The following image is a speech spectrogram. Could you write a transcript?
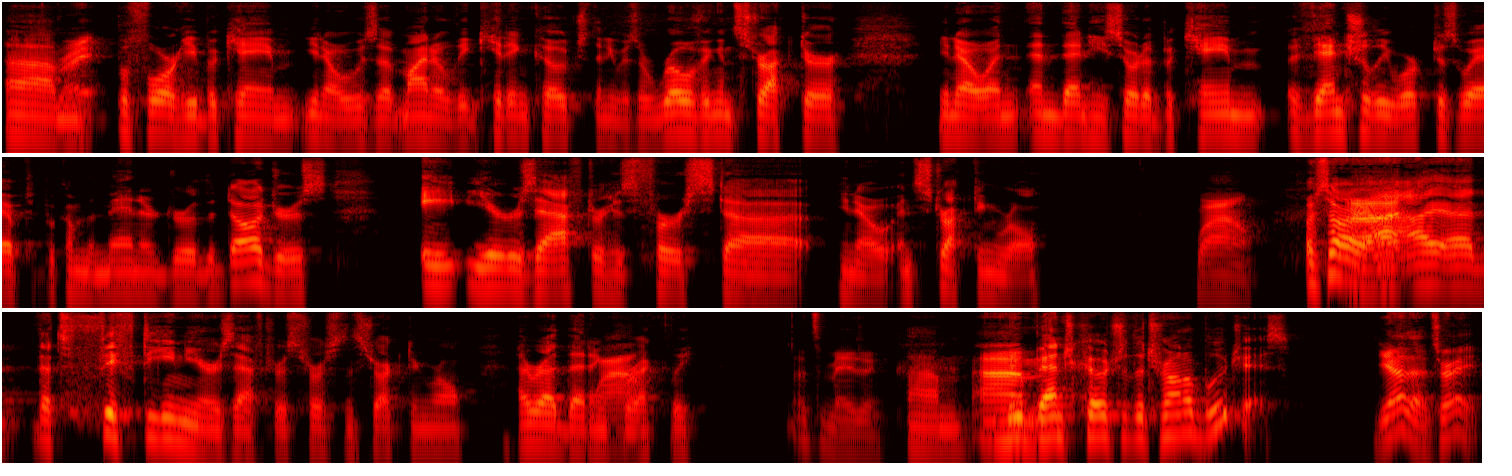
Um, right. Before he became, you know, was a minor league hitting coach. Then he was a roving instructor, you know, and and then he sort of became, eventually worked his way up to become the manager of the Dodgers eight years after his first, uh, you know, instructing role. Wow. Oh, sorry. Uh, I, I, I, that's 15 years after his first instructing role. I read that wow. incorrectly. That's amazing. Um, um, new bench coach of the Toronto Blue Jays. Yeah, that's right.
